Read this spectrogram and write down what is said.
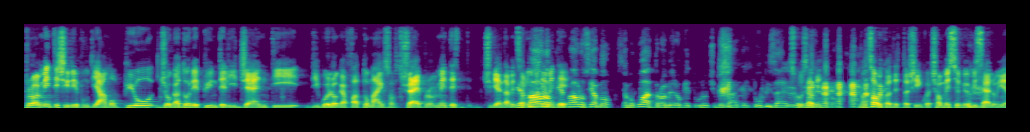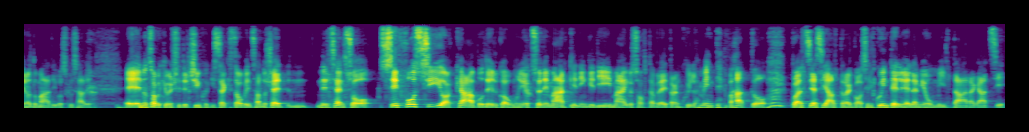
probabilmente ci reputiamo più giocatori e più intelligenti di quello che ha fatto Microsoft. Cioè, probabilmente ci viene da pensare Pierpaolo, Pierpaolo siamo, siamo quattro, a meno che tu non ci metta anche il tuo pisello. Scusami, non so perché ho detto 5, ci ho messo il mio pisello, mi viene automatico, scusate. Eh, non so perché mi è uscito il 5, chissà che stavo pensando. Cioè, nel senso, se fossi io a capo della comunicazione e marketing di Microsoft avrei tranquillamente fatto qualsiasi altra cosa. Il quinto è la mia umiltà, ragazzi.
